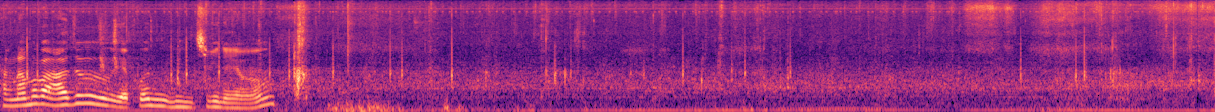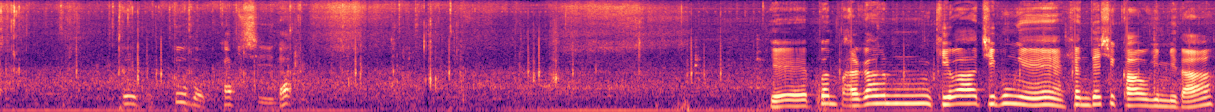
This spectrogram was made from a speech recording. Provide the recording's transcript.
향나무가 아주 예쁜 집이네요. 뚜벅 갑시다. 예쁜 빨간 기와 지붕의 현대식 가옥입니다.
